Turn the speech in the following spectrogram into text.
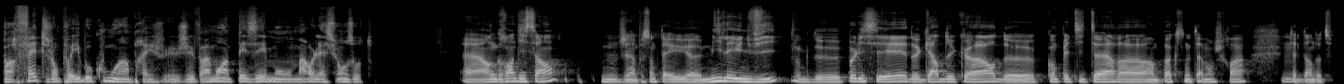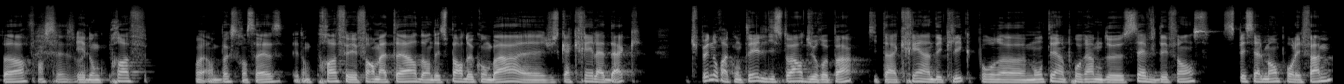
par fait je l'employais beaucoup moins après j'ai vraiment apaisé mon ma relation aux autres euh, en grandissant j'ai l'impression que tu as eu euh, mille et une vies, donc de policier, de garde du corps, de compétiteur euh, en boxe notamment, je crois, mmh. peut-être dans d'autres sports. Française. Et donc prof Ouais, en boxe française. Et donc prof et formateur dans des sports de combat jusqu'à créer la DAC. Tu peux nous raconter l'histoire du repas qui t'a créé un déclic pour monter un programme de self-défense spécialement pour les femmes?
